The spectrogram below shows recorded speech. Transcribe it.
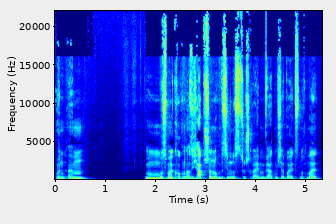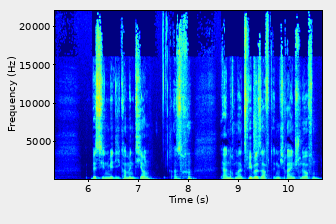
Und ähm, muss mal gucken, also ich habe schon noch ein bisschen Lust zu schreiben, werde mich aber jetzt nochmal bisschen medikamentieren. Also ja, nochmal Zwiebelsaft in mich reinschlürfen.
